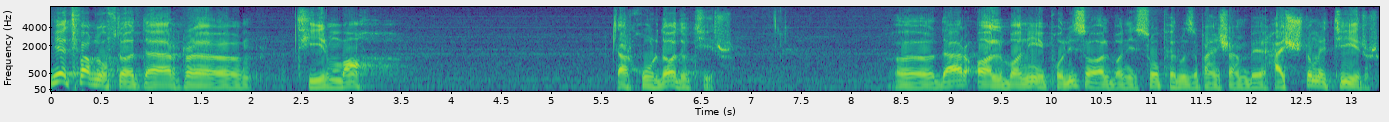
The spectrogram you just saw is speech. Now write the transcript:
یه اتفاق افتاد در تیر ماه در خورداد و تیر. در آلبانی پلیس آلبانی صبح روز پنجشنبه هشتم تیر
